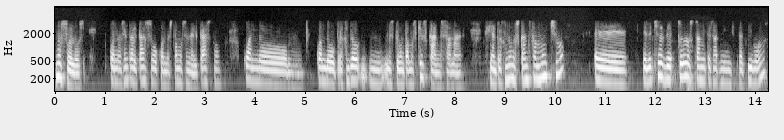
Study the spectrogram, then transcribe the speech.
no solos. Cuando nos entra el caso, cuando estamos en el caso, cuando, cuando por ejemplo, mm, les preguntamos, ¿qué os cansa más? Si, por ejemplo, nos cansa mucho eh, el hecho de todos los trámites administrativos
